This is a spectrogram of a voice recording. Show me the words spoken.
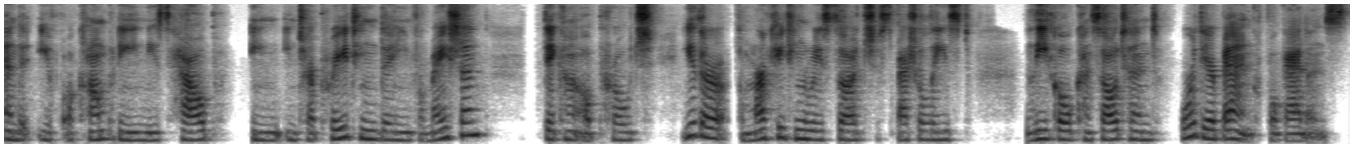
And if a company needs help in interpreting the information, they can approach either a marketing research specialist, legal consultant, or their bank for guidance.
